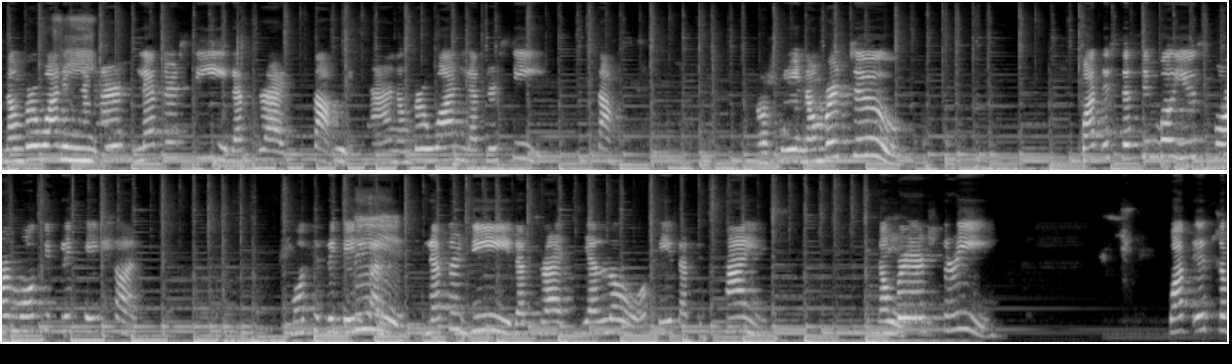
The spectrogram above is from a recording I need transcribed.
number one C. is letter letter C. That's right. Sum. Uh, ah, number one, letter C. Sum. Okay, number two. What is the symbol used for multiplication? Multiplication. D. Letter D. That's right. Yellow. Okay, that is time. Number three. What is the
